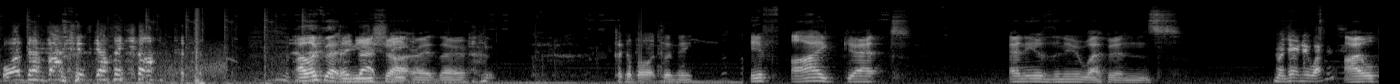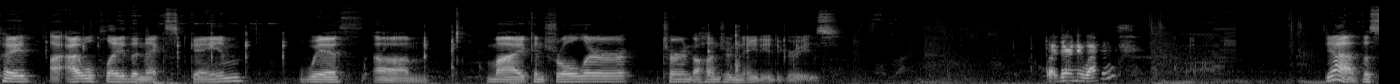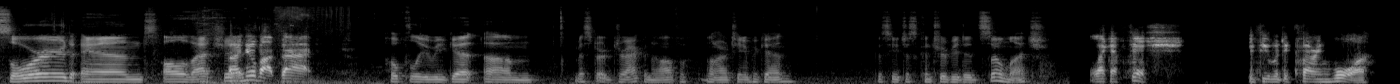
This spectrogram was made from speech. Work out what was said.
What the fuck is going on? I like that Take knee that, shot knee. right there. Took a bullet to the knee. If I get any of the new weapons, Was there new weapons? I will pay. I, will play the next game with um, my controller turned 180 degrees. Wait, there are new weapons? Yeah, the sword and all of that shit. I knew about that. Hopefully, we get um, Mr. Dragunov on our team again because he just contributed so much. Like a fish, if you were declaring war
